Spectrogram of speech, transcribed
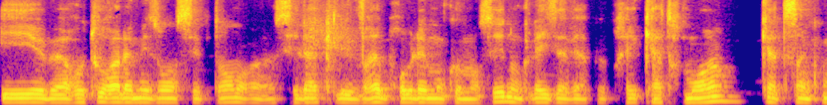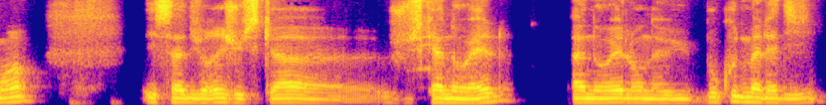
Et bah, retour à la maison en septembre, c'est là que les vrais problèmes ont commencé. Donc là, ils avaient à peu près 4 mois, 4-5 mois. Et ça a duré jusqu'à jusqu'à Noël. À Noël, on a eu beaucoup de maladies,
